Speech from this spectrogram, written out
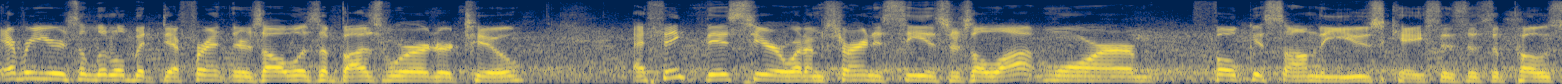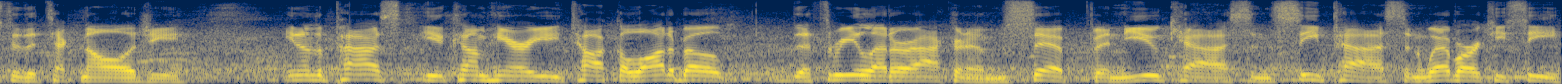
every year is a little bit different. There's always a buzzword or two. I think this year what I'm starting to see is there's a lot more focus on the use cases as opposed to the technology. You know, the past, you come here, you talk a lot about the three-letter acronyms, SIP and UCaaS and CPaaS and WebRTC.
